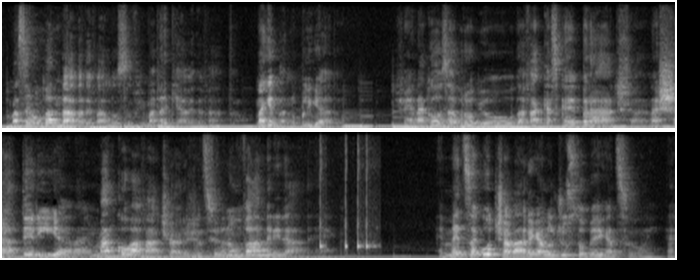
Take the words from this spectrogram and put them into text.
Ma se non vi andavate a farlo sto film, ma perché avete fatto? Ma che vanno obbligato? Cioè, una cosa proprio da far cascare braccia, una sciatteria, manco va faccia la recensione, non va meritate. Ecco. E mezza goccia va regalo giusto per le canzoni. Eh.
